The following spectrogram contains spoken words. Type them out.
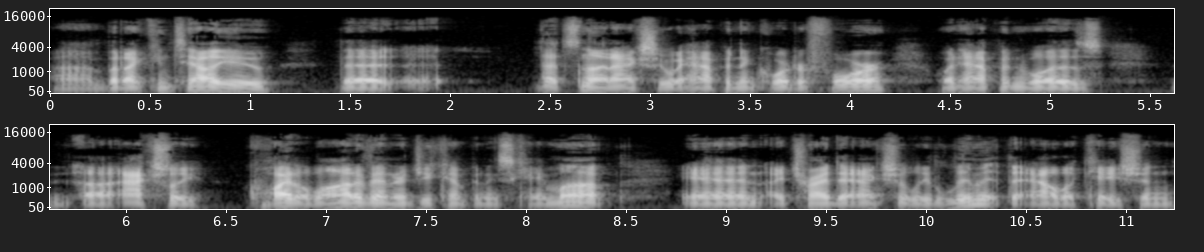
Uh, but I can tell you that uh, that's not actually what happened in quarter four. What happened was uh, actually quite a lot of energy companies came up, and I tried to actually limit the allocation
